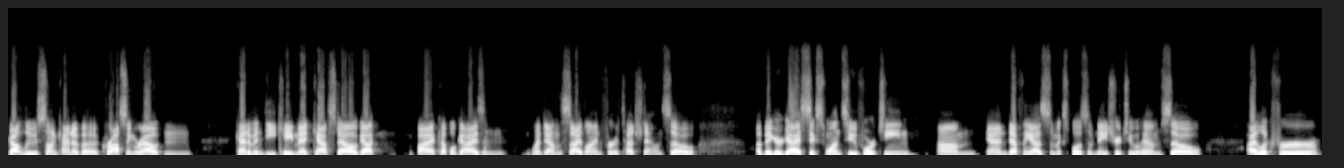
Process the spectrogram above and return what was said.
Got loose on kind of a crossing route and kind of in DK Metcalf style, got by a couple guys and went down the sideline for a touchdown. So a bigger guy, 6'1, 214, um, and definitely has some explosive nature to him. So I look for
